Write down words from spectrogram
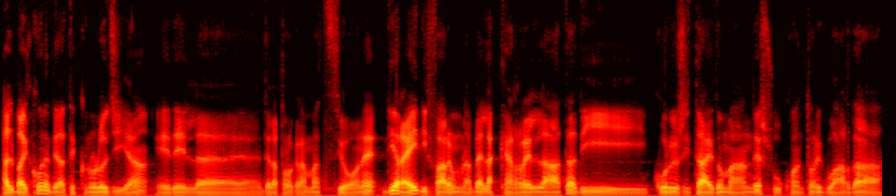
al balcone della tecnologia e del- della programmazione, direi di fare una bella carrellata di curiosità e domande su quanto riguarda,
